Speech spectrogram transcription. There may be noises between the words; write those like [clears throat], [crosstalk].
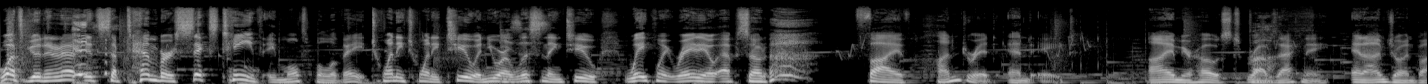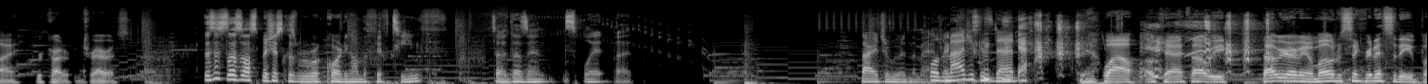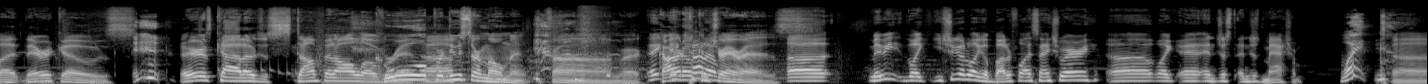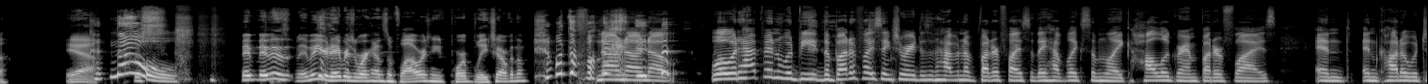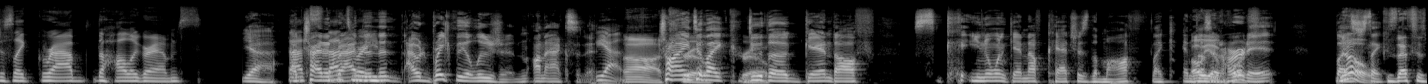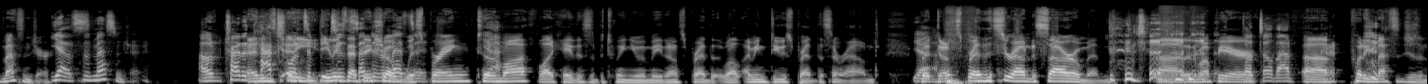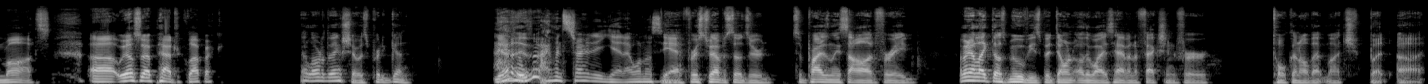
What's good, Internet? [laughs] It's September 16th, a multiple of 8, 2022, and you are Jesus. listening to Waypoint Radio episode [gasps] 508. I am your host, Rob uh-huh. Zacny, and I'm joined by Ricardo Contreras. This is less auspicious because we're recording on the 15th, so it doesn't split, but Sorry to ruin the magic. Well, the magic is dead. [laughs] Yeah, [laughs] wow. Okay, I thought we thought we were having a moment of synchronicity, but there it goes. There's Cado just stomping all over it. Cool Uh, producer moment from [laughs] hey, Ricardo Cado, Contreras. Uh, maybe like you should go to like a butterfly sanctuary, uh, like and, and just and just mash them. What? Uh, yeah. no! Maybe maybe, maybe your neighbor's working on some flowers and you pour bleach over them. What the fuck? No, no, no. What would happen would be the butterfly sanctuary doesn't have enough butterflies, so they have like some like hologram butterflies, and and Cado would just like grab the holograms. Yeah, I'd That's- try to that's grab where and you- then I would break the illusion on accident. Yeah, Ah, Trying to like true. do the Gandalf. s- You know when Gandalf catches the moth, like, and Oh, yeah, doesn't of hurt course. it, but it's no, just like, because that's his messenger. yeah, this is messenger. I would try to And, catch one and to, he, he to makes that send big show of whispering to Yeah. the moth, like, "Hey, this is between you and me. Don't spread the well. I mean, do spread this around, Yeah. but don't spread this around to Saruman." [laughs] Uh, then I'm up here, Don't tell that. uh, putting messages in moths. Uh, we also have Patrick Klepek. that Lord of the Rings show is pretty good. Yeah, haven't- is it? I haven't started it yet. I want to see. Yeah, it. first two episodes are surprisingly solid for a. I mean, I like those movies, but don't otherwise have an affection for Tolkien all that much. But uh,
